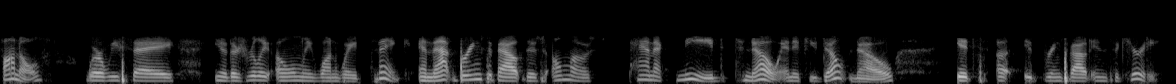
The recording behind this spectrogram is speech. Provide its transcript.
funnels where we say, you know, there's really only one way to think, and that brings about this almost panic need to know. And if you don't know, it's uh, it brings about insecurity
